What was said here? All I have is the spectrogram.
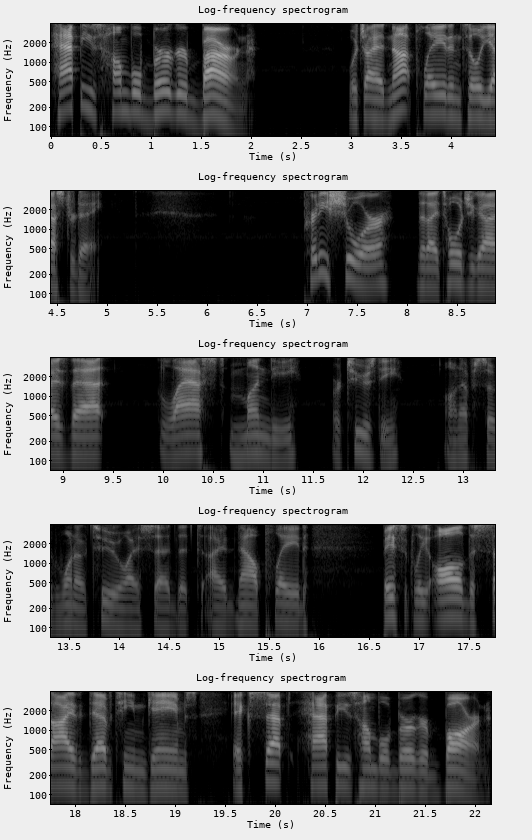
Happy's Humble Burger Barn, which I had not played until yesterday. Pretty sure that I told you guys that last Monday or Tuesday on episode 102. I said that I had now played basically all the Scythe dev team games except Happy's Humble Burger Barn,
